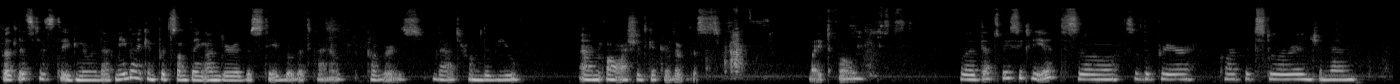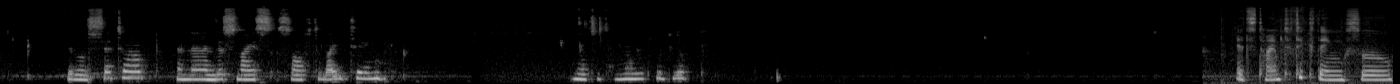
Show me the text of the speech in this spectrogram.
But let's just ignore that. Maybe I can put something under this table that kind of covers that from the view. Um, oh, I should get rid of this light bulb. But that's basically it. So, so the prayer carpet storage and then little setup and then this nice soft lighting. That's how it would look. It's time to tick things. So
